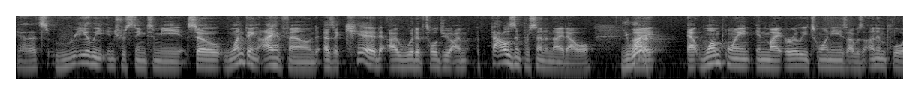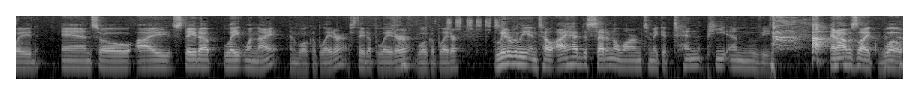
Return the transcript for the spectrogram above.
Yeah, that's really interesting to me. So, one thing I have found as a kid, I would have told you I'm a thousand percent a night owl. You were. I, at one point in my early 20s, I was unemployed. And so I stayed up late one night and woke up later. I stayed up later, woke up later, literally until I had to set an alarm to make a 10 p.m. movie. and I was like, whoa.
